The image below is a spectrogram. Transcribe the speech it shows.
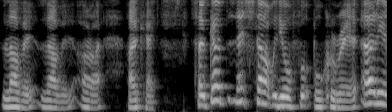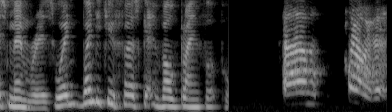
love it, love it. All right, okay. So go. Let's start with your football career. Earliest memories. When when did you first get involved playing football? Um, when I was at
